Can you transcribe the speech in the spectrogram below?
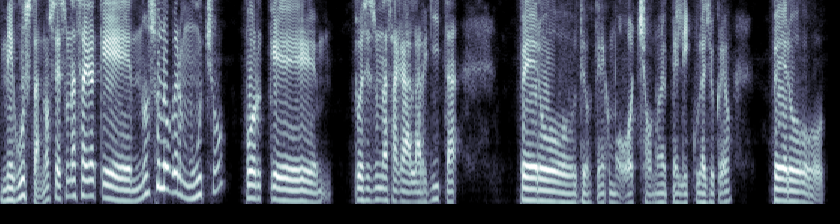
me gusta, no sé, es una saga que no suelo ver mucho porque pues es una saga larguita, pero tiene como ocho o nueve películas yo creo, pero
